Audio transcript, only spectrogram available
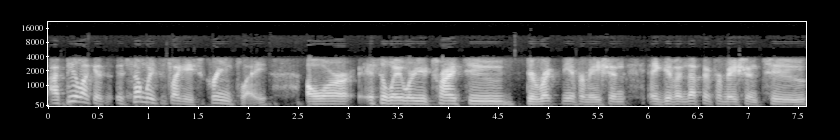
I feel like it, in some ways it's like a screenplay, or it's a way where you're trying to direct the information and give enough information to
